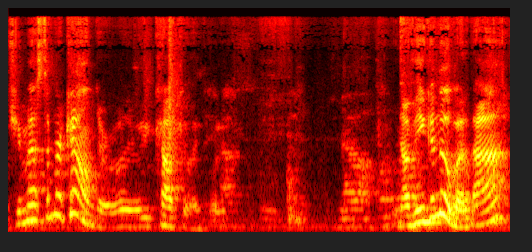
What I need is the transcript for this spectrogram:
She messed up her calendar. What we calculate? Nothing you can do about it, huh?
